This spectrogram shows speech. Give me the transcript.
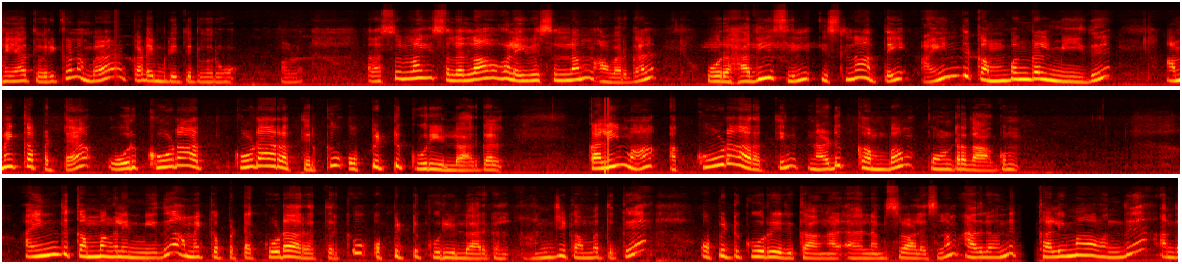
ஹயாத் வரைக்கும் நம்ம கடைபிடித்துட்டு வருவோம். அவ்வளோ ரசுல்லாஹி ஸல்லல்லாஹு அலைவசல்லம் அவர்கள் ஒரு ஹதீஸில் இஸ்லாத்தை ஐந்து கம்பங்கள் மீது அமைக்கப்பட்ட ஒரு கூடா கூடாரத்திற்கு ஒப்பிட்டு கூறியுள்ளார்கள். களிமா அக்கூடாரத்தின் நடுக்கம்பம் போன்றதாகும். ஐந்து கம்பங்களின் மீது அமைக்கப்பட்ட கூடாரத்திற்கு ஒப்பிட்டு கூறியுள்ளார்கள். அஞ்சு கம்பத்துக்கு ஒப்பிட்டு கூறியிருக்காங்க நபிசுல்லா அலிஸ்லாம் அதில் வந்து களிமா வந்து அந்த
